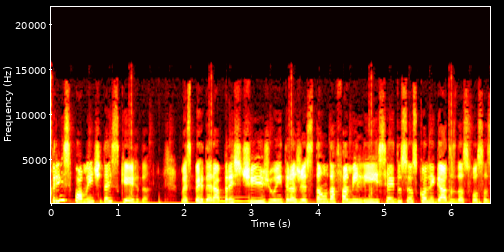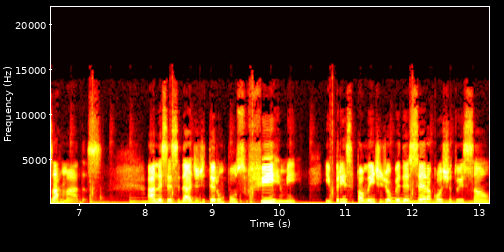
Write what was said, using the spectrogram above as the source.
principalmente da esquerda mas perderá prestígio entre a gestão da família e dos seus coligados das Forças Armadas. Há necessidade de ter um pulso firme e principalmente de obedecer à Constituição.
